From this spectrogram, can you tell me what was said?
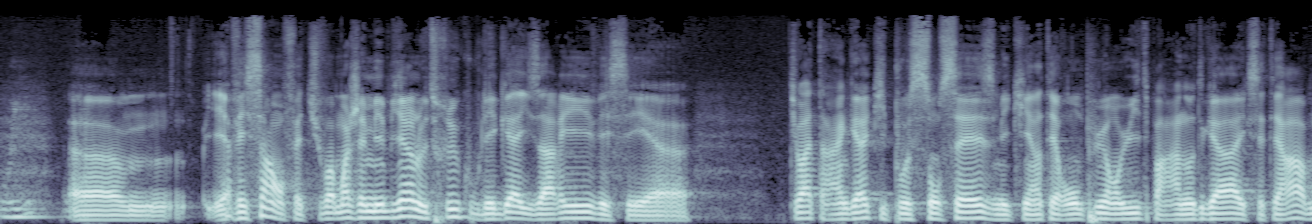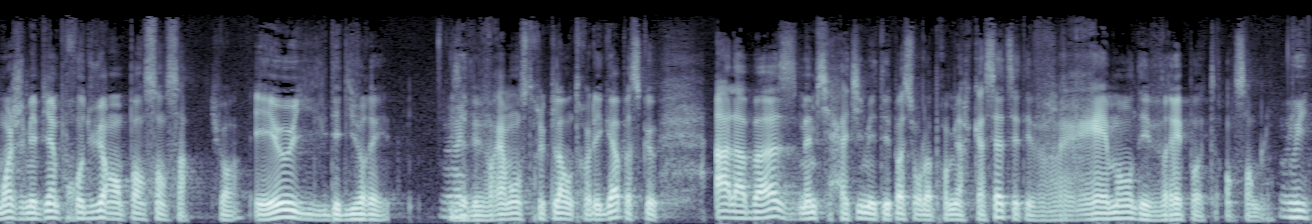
Oui. Euh, Il y avait ça en fait, tu vois. Moi j'aimais bien le truc où les gars ils arrivent et c'est. euh, tu vois, t'as un gars qui pose son 16 mais qui est interrompu en 8 par un autre gars, etc. Moi j'aimais bien produire en pensant ça, tu vois. Et eux ils délivraient. Ils Ouais. avaient vraiment ce truc-là entre les gars parce que, à la base, même si Hatim n'était pas sur la première cassette, c'était vraiment des vrais potes ensemble. Oui.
